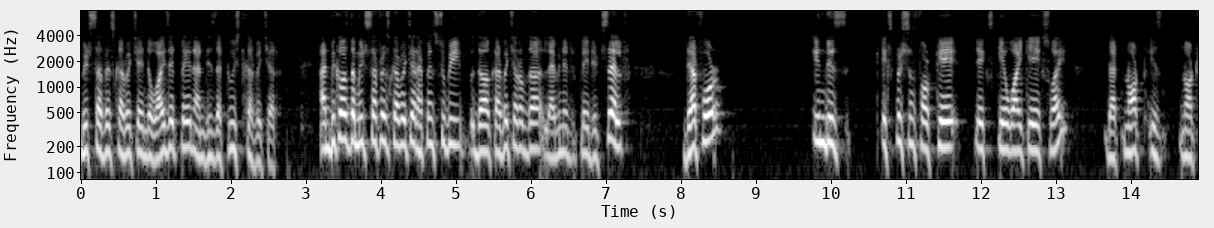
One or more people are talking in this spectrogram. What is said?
mid surface curvature in the y z plane and this is the twist curvature. And because the mid surface curvature happens to be the curvature of the laminated plate itself, therefore, in this expressions for k x k y k x y that not is not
